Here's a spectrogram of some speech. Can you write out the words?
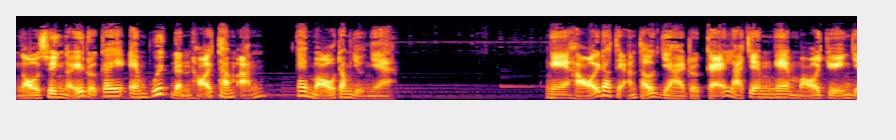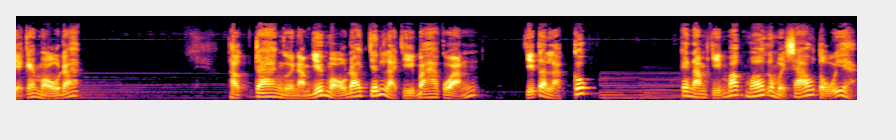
Ngồi suy nghĩ rồi cái em quyết định hỏi thăm ảnh Cái mộ trong vườn nhà Nghe hỏi đó thì ảnh thở dài rồi kể lại cho em nghe mọi chuyện về cái mộ đó. Thật ra người nằm dưới mộ đó chính là chị ba của ảnh, chỉ tên là Cúc. Cái năm chị mất mới có 16 tuổi à.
